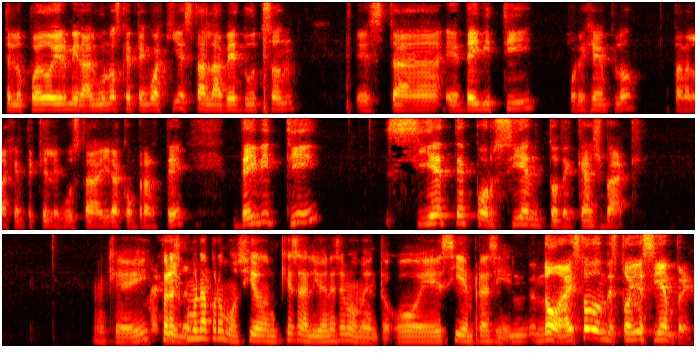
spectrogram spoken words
te lo puedo ir, mira, algunos que tengo aquí, está la B. Dudson, está eh, David T, por ejemplo, para la gente que le gusta ir a comprar té. David T, 7% de cashback. Ok, pero es como una promoción que salió en ese momento, o es siempre así. No, a esto donde estoy es siempre.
